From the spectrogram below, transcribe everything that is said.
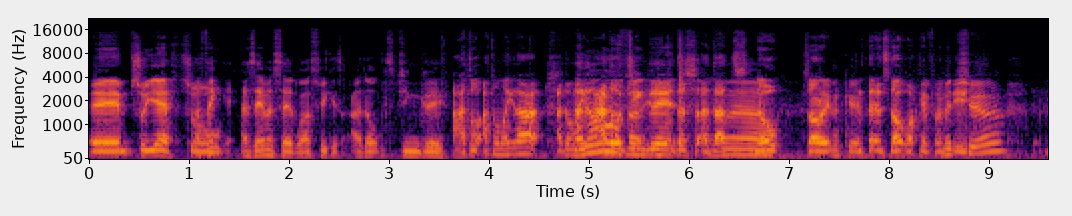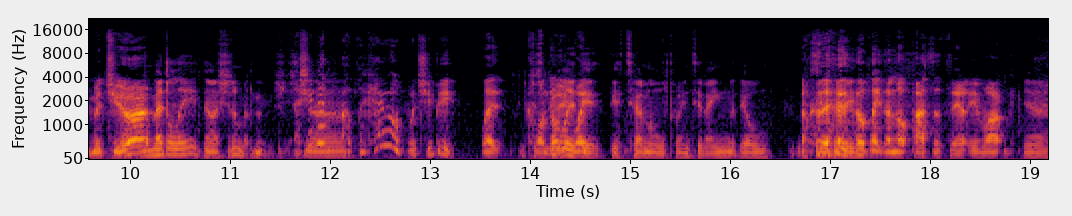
Um, so yeah, so I think, as Emma said last week, it's adult Jean Grey. I don't I don't like that. I don't I like know, adult Jean Grey. you- That's, uh, that's well, no, sorry, okay. it's not working for me. Mature, Mature. middle age. No, she's not middle age. Is she mid- like how old would she be? Like She's probably the, the eternal twenty nine that they all seem to like they're not past the thirty mark. Yeah.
